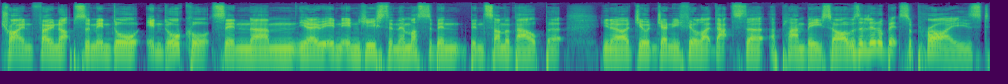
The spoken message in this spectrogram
try and phone up some indoor indoor courts in um, you know in, in Houston. There must have been been some about, but you know I generally feel like that's a, a plan B. So I was a little bit surprised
